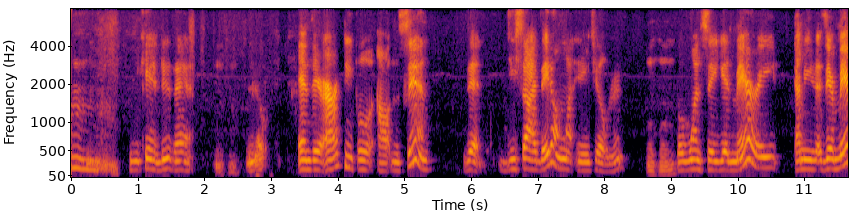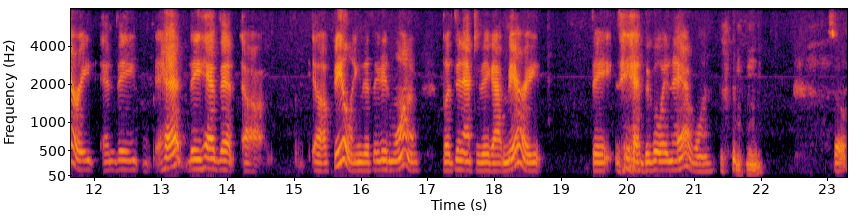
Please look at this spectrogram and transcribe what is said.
Mm. You can't do that. Mm-hmm. No. And there are people out in sin that decide they don't want any children, Mm-hmm. but once they get married, I mean, they're married and they had they had that uh, uh, feeling that they didn't want them, but then after they got married, they they had to go ahead and have one. Mm-hmm. So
